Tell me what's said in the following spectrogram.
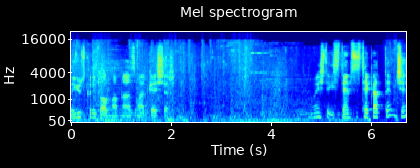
ve 100 crit olmam lazım arkadaşlar. Ama işte istemsiz tek attığım için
